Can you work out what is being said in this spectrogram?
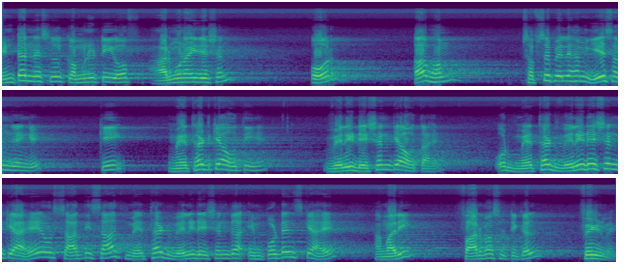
इंटरनेशनल कम्युनिटी ऑफ़ हार्मोनाइजेशन और अब हम, सबसे पहले हम ये समझेंगे कि मेथड क्या होती है वैलिडेशन क्या होता है, और मेथड वैलिडेशन क्या है, और साथ ही साथ मेथड वैलिडेशन का इंपॉर्टेंस क्या है हमारी फार्मास्यूटिकल फ़ील्ड में।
